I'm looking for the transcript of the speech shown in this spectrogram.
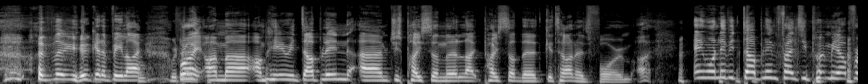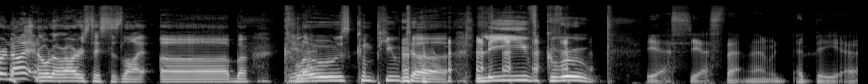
I thought you were gonna be like, right, I'm uh, I'm here in Dublin. Um, just post on the like post on the Guitar Nerds forum. Uh, anyone live in Dublin? Fancy putting me up for a night? And all our Irish listeners like, um, close computer, leave group. Yes, yes. That that would it'd be uh,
